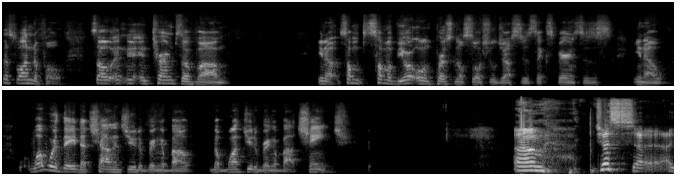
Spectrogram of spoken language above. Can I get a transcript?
That's wonderful. So in, in terms of um, you know some some of your own personal social justice experiences you know what were they that challenged you to bring about that want you to bring about change um just uh,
